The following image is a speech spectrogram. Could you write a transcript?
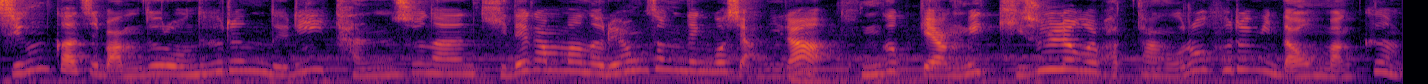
지금까지 만들어온 흐름들이 단순한 기대감만으로 형성된 것이 아니라 공급 계약 및 기술력을 바탕으로 흐름이 나온 만큼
